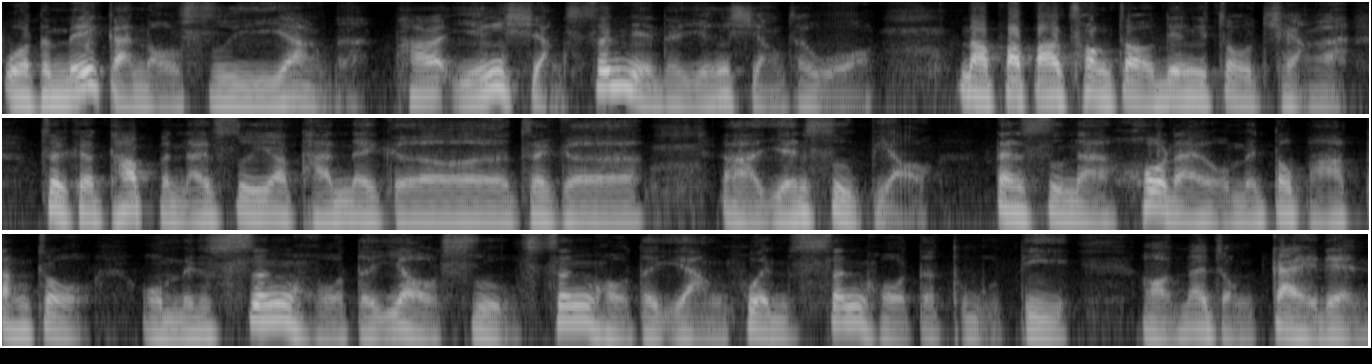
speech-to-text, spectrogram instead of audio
我的美感老师一样的，她影响深远的影响着我。那爸爸创造另一座墙啊，这个他本来是要谈那个这个啊元素表，但是呢，后来我们都把它当做我们生活的要素、生活的养分、生活的土地哦，那种概念。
